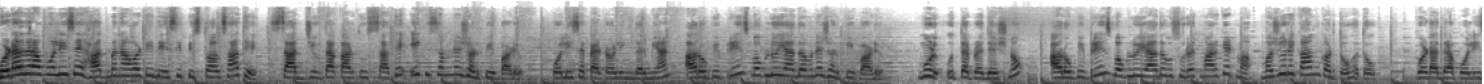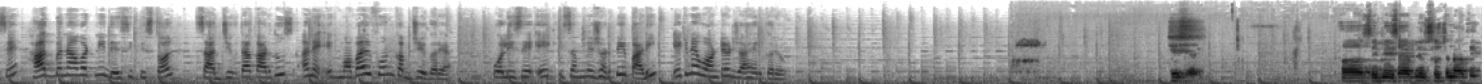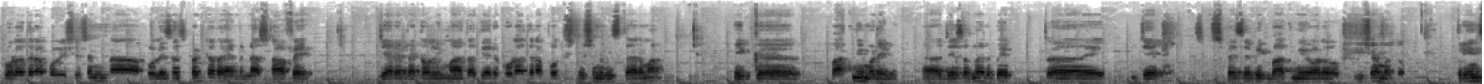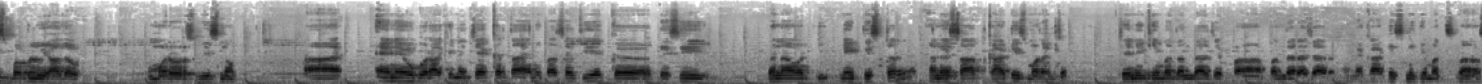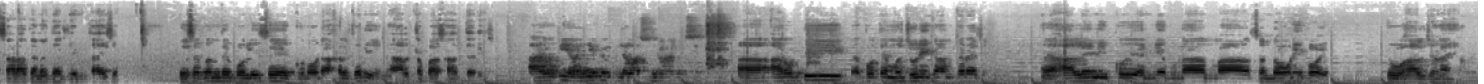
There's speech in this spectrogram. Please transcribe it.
ગોડાદરા પોલીસે હાથ બનાવટી દેશી પિસ્તોલ સાથે સાત જીવતા કારતૂસ સાથે એક ઇસમને ઝડપી પાડ્યો. પોલીસે પેટ્રોલિંગ દરમિયાન આરોપી પ્રિન્સ બબલુ યાદવને ઝડપી પાડ્યો. મૂળ ઉત્તર પ્રદેશનો આરોપી પ્રિન્સ બબલુ યાદવ સુરત માર્કેટમાં મજૂરી કામ કરતો હતો. ગોડાદરા પોલીસે હાથ બનાવટની દેશી પિસ્તોલ, સાત જીવતા કારતૂસ અને એક મોબાઈલ ફોન કબજે કર્યા. પોલીસે એક ઇસમને ઝડપી પાડી એકને વોન્ટેડ જાહેર કર્યો. જી, સર. સીપી સાહેબની સૂચનાથી ગોળાધરા પોલીસ સ્ટેશનના પોલીસ ઇન્સ્પેક્ટર અને એમના સ્ટાફે જ્યારે પેટ્રોલિંગમાં હતા ત્યારે ગોળાધરા પોલીસ સ્ટેશન વિસ્તારમાં એક બાતમી મળેલી. જે સંદર્ભે જે સ્પેસિફિક બાતમીવાળો ઈસમ હતો, પ્રિન્સ બબલુ યાદવ, ઉંમર વર્ષ વીસનો. એને ઊભો રાખીને ચેક કરતા એની પાસેથી એક દેશી બનાવટની પિસ્તલ અને સાત કાર્ટીસ મળેલ છે. જેની કિંમત અંદાજે પંદર હજાર અને કાર્ટિસની કિંમત સાડા ત્રણ હજાર જેવી થાય છે. એ સંબંધે પોલીસે ગુનો દાખલ કરી અને હાલ તપાસ હાથ ધરી છે. આરોપી અન્ય ગુનામાં આ આરોપી પોતે મજૂરી કામ કરે છે. અને હાલ એની કોઈ અન્ય ગુનામાં સંડોવણી હોય એવું હાલ જણાય.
